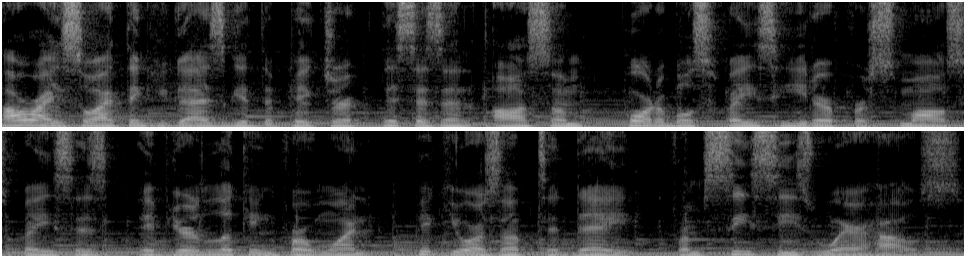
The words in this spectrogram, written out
Alright, so I think you guys get the picture. This is an awesome portable space heater for small spaces. If you're looking for one, pick yours up today from Cece's warehouse.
